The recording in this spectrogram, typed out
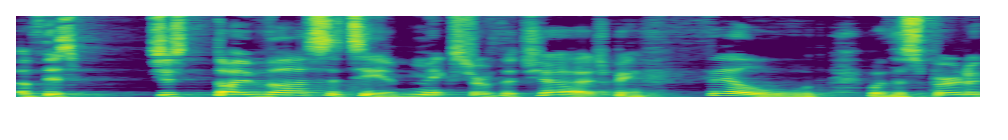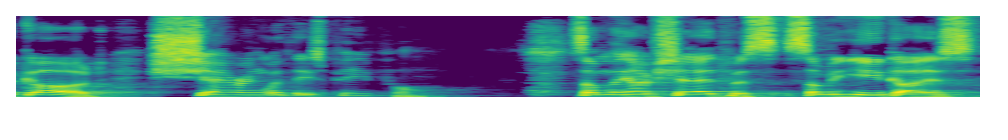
of this just diversity and mixture of the church, being filled with the Spirit of God, sharing with these people. Something I've shared with some of you guys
